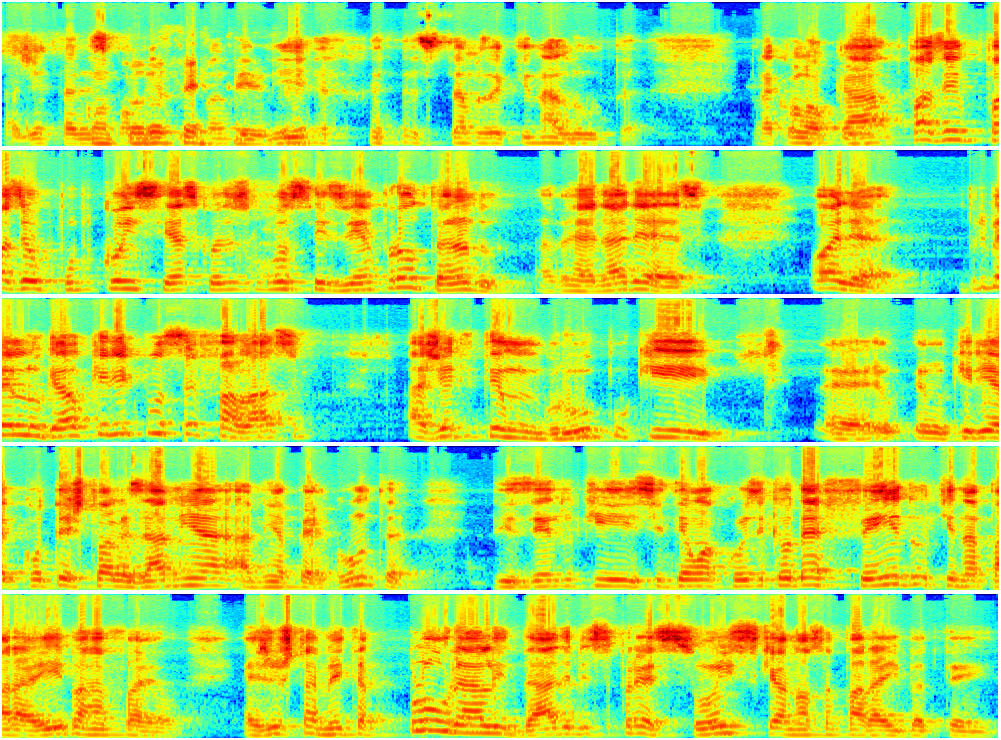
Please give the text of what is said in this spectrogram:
A gente está nesse com momento de pandemia, estamos aqui na luta para colocar, fazer, fazer o público conhecer as coisas que vocês vêm aprontando. A verdade é essa. Olha, em primeiro lugar, eu queria que você falasse a gente tem um grupo que. É, eu, eu, queria contextualizar a minha, a minha pergunta dizendo que se tem uma coisa que eu defendo aqui na Paraíba, Rafael, é justamente a pluralidade de expressões que a nossa Paraíba tem,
